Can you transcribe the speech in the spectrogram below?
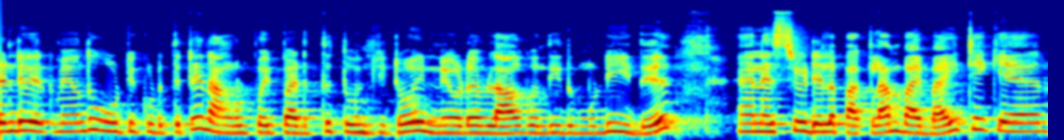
ரெண்டு பேருக்குமே வந்து ஊட்டி கொடுத்துட்டு நாங்கள் போய் படுத்து தூங்கிட்டோம். என்னோடய விலாக் வந்து இது முடியுது. நெக்ஸ்ட் வீடியோவில் பார்க்கலாம். பாய் பை டேக் கேர்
